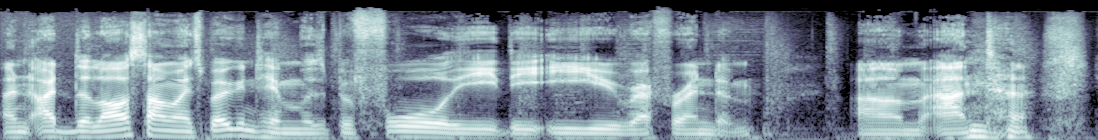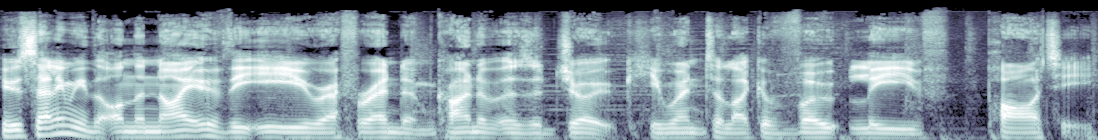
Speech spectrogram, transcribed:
and I, the last time I'd spoken to him was before the the EU referendum. Um, and he was telling me that on the night of the EU referendum, kind of as a joke, he went to like a vote leave party.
